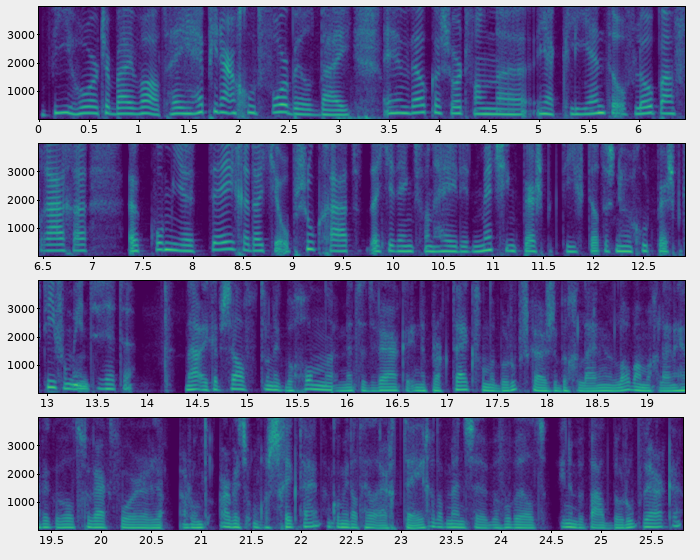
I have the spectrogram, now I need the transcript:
Wie hoort er bij wat? Hey, heb je daar een goed voorbeeld bij? In welke soort van uh, ja, cliënten of loopbaanvragen uh, kom je tegen dat je op zoek gaat dat je denkt van hey, dit matching perspectief, dat is nu een goed perspectief om in te zetten? Nou, ik heb zelf toen ik begon met het werken in de praktijk van de beroepskeuzebegeleiding, de loopbaanbegeleiding, heb ik bijvoorbeeld gewerkt voor rond arbeidsongeschiktheid. Dan kom je dat heel erg tegen, dat mensen bijvoorbeeld in een bepaald beroep werken.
